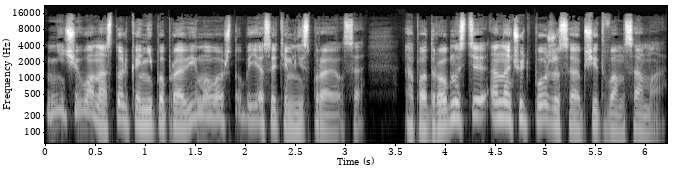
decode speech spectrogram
«Ничего настолько непоправимого, чтобы я с этим не справился. А подробности она чуть позже сообщит вам сама».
